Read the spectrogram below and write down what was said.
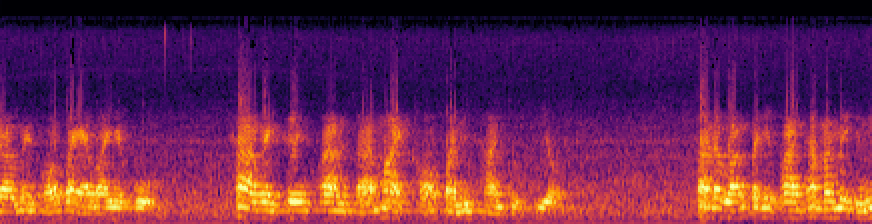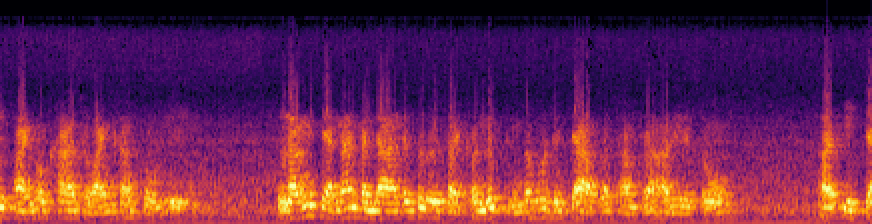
เราไม่ขอไปอวัยภูมิถ้าไม่เกินความสามารถขอปณิพานจุดเดียว ถ้าระหวังปณิพานถ้ามันไม่ถึงนิพพานก็ข้างสวรรค์ข้างตรงเองหลังจากนั้นบรรดาท่านผู้รู้จักเขานึกถึงพระพุทธเจ้าพระธรรมพระอริยสงฆ์ ถ้าจิตใจ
